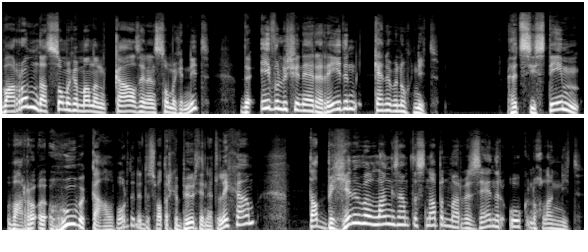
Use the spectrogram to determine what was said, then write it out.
waarom dat sommige mannen kaal zijn en sommige niet, de evolutionaire reden kennen we nog niet. Het systeem waar, eh, hoe we kaal worden, dus wat er gebeurt in het lichaam, dat beginnen we langzaam te snappen, maar we zijn er ook nog lang niet.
